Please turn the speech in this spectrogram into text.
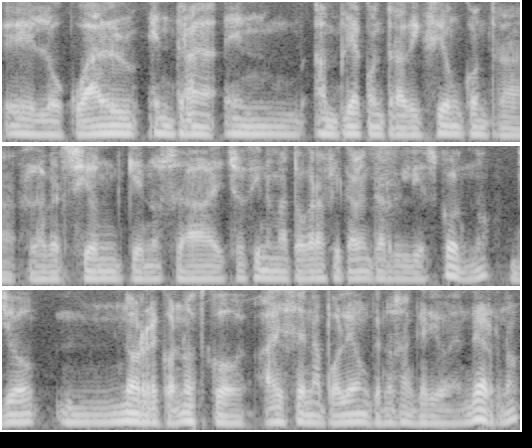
eh, lo cual entra en amplia contradicción contra la versión que nos ha hecho cinematográficamente Ridley Scott, ¿no? Yo mm, no reconozco a ese Napoleón que nos han querido vender, ¿no?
